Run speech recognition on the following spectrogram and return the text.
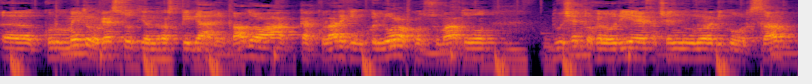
eh, con un metodo che adesso ti andrò a spiegare vado a calcolare che in quell'ora ho consumato 200 calorie facendo un'ora di corsa,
